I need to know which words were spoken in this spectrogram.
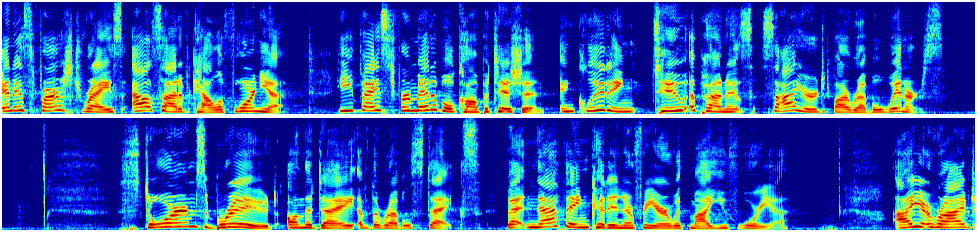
and his first race outside of California. He faced formidable competition, including two opponents sired by Rebel winners. Storms brewed on the day of the Rebel Stakes, but nothing could interfere with my euphoria. I arrived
